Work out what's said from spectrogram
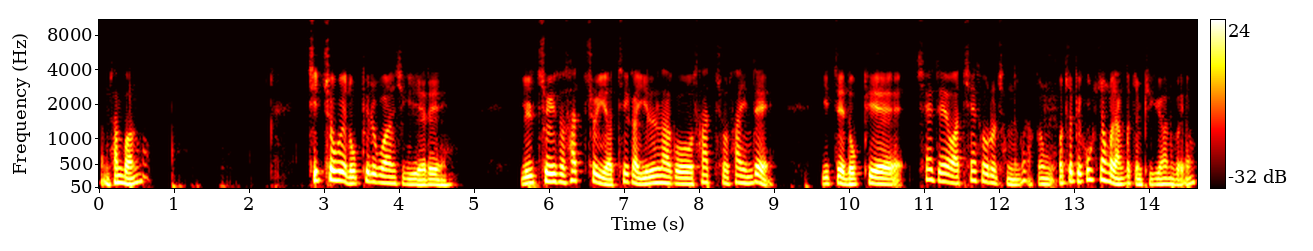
그럼 3번 t초부의 높이를 구하는 식이 얘래 1초에서 4초 이하 t가 1하고 4초 사이인데 이때 높이의 최대와 최소를 찾는 거야. 그럼 어차피 꼭지점과 양끝점 비교하는 거예요.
